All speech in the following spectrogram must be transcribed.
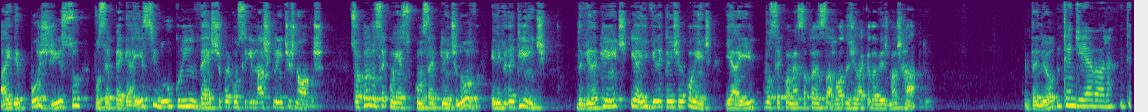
aí depois disso você pega esse lucro e investe para conseguir mais clientes novos. Só que quando você conhece, consegue cliente novo, ele vira cliente. Vira cliente e aí vira cliente recorrente. E aí você começa a fazer essa roda girar cada vez mais rápido. Entendeu? Entendi agora. Entendi.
